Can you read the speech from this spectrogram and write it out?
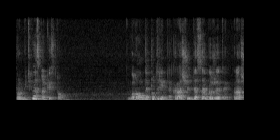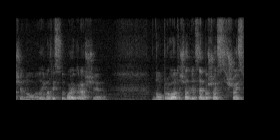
Робіть висновки з того. Воно вам не потрібне. Краще для себе жити, краще ну, займатися собою, краще ну, проводити час для себе, щось, щось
